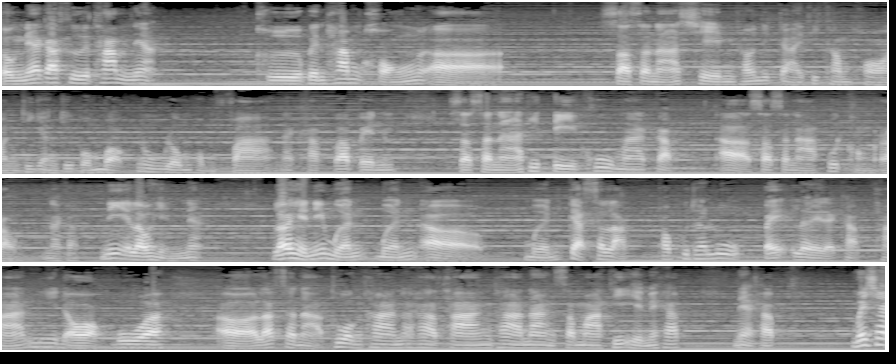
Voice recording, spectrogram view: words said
ตรงนี้ก็คือถ้ำเนี่ยคือเป็นถ้ำของอ ศาสนาเชนเขานิกายที่คำพรที่อย่างที่ผมบอกนุ่งลมห่มฟ้านะครับ ก็เป็นศาสนาที่ตีคู่มากับศาสนาพุทธของเรานะครับ นี่เราเห็นเนี่ยเราเห็นนี่เหมือนเหมือนเหมือนแกะสลักพระพุทธรูปเป๊ะเลยนะครับ ฐานมีดอกบัวลักษณะท่วงท่านะคะทางท่านั่งสมาธิเห็นไหมครับเนี่ยครับไม่ใช่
